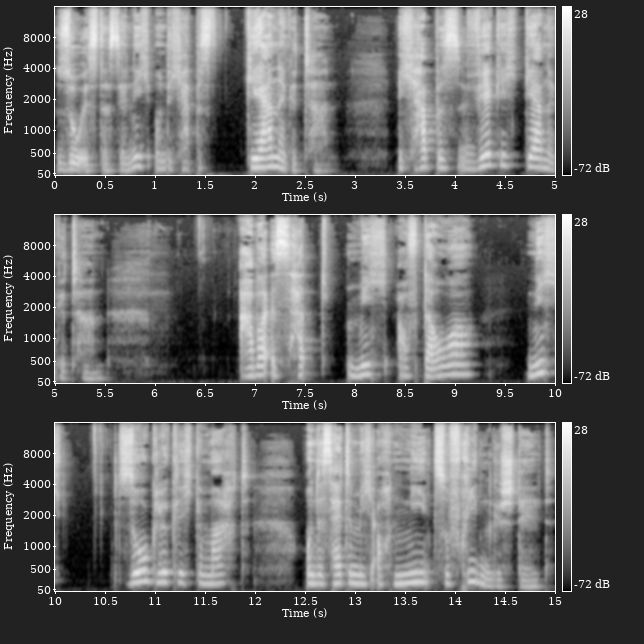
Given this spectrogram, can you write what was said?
So ist das ja nicht. Und ich habe es gerne getan. Ich habe es wirklich gerne getan. Aber es hat mich auf Dauer nicht so glücklich gemacht und es hätte mich auch nie zufriedengestellt.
